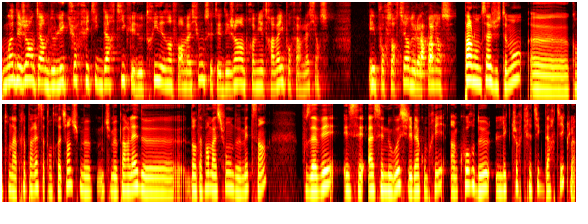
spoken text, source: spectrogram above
moi déjà en termes de lecture critique d'articles et de tri des informations, c'était déjà un premier travail pour faire de la science et pour sortir de la croyance. Parlons de ça justement. Euh, quand on a préparé cet entretien, tu me, tu me parlais de dans ta formation de médecin, vous avez et c'est assez nouveau si j'ai bien compris, un cours de lecture critique d'articles.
